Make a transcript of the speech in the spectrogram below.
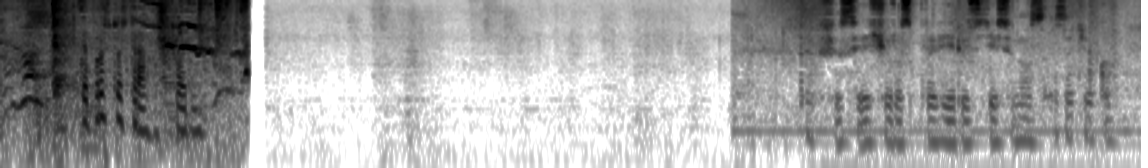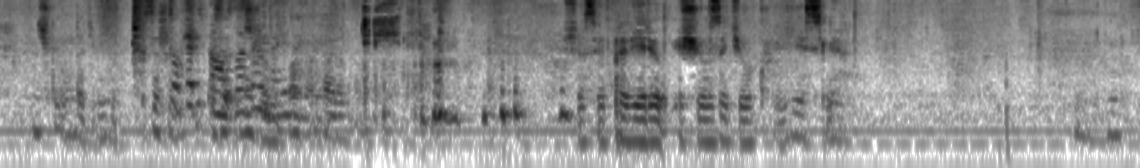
це просто страх сьогодні. Сейчас я еще раз проверю. Здесь у нас ну дайте мне. Зажим. Сейчас я проверю еще затек, есть ли.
